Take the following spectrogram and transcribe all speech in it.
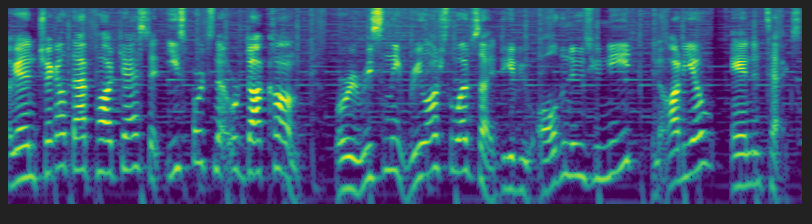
Again, check out that podcast at esportsnetwork.com, where we recently relaunched the website to give you all the news you need in audio and in text.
